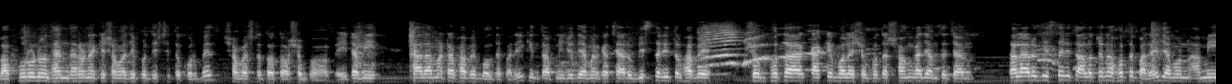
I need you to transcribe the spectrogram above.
বা পুরনো ধ্যান ধারণাকে সমাজে প্রতিষ্ঠিত করবে, সমাজটা তত অসভ্য হবে। এটা আমি সাদামাটা ভাবে বলতে পারি, কিন্তু আপনি যদি আমার কাছে আরও বিস্তারিত ভাবে সভ্যতা কাকে বলে, সভ্যতার সংজ্ঞা জানতে চান, তাহলে আরও বিস্তারিত আলোচনা হতে পারে। যেমন আমি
